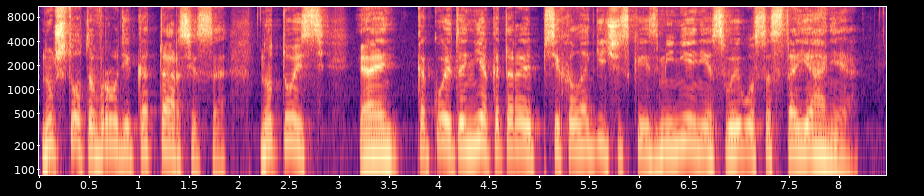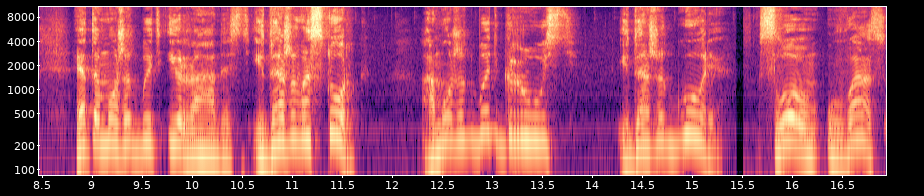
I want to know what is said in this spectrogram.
ну что-то вроде катарсиса, ну то есть э, какое-то некоторое психологическое изменение своего состояния. Это может быть и радость, и даже восторг, а может быть грусть, и даже горе. Словом, у вас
